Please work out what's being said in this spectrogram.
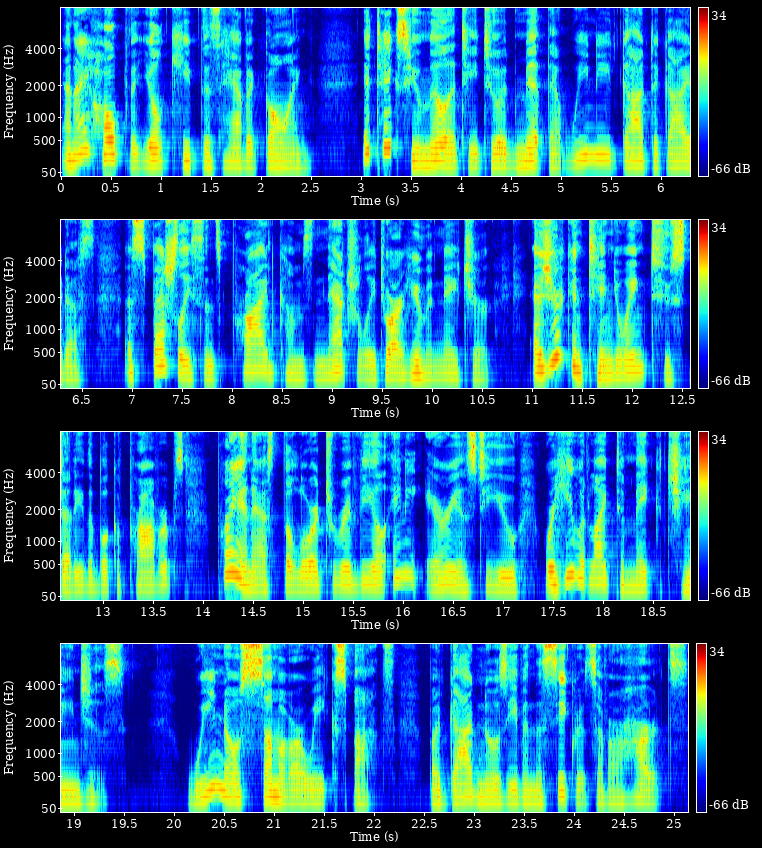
and I hope that you'll keep this habit going. It takes humility to admit that we need God to guide us, especially since pride comes naturally to our human nature. As you're continuing to study the book of Proverbs, Pray and ask the Lord to reveal any areas to you where He would like to make changes. We know some of our weak spots, but God knows even the secrets of our hearts.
